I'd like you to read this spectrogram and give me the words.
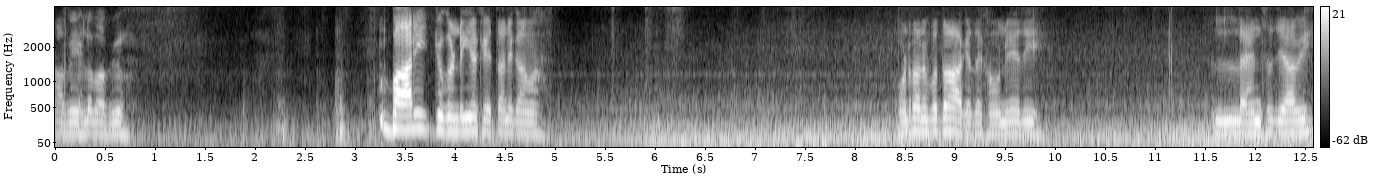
ਆ ਵੇਖ ਲਓ ਬਾਬਿਓ। ਬਾਰੀ ਚੁਗਣ ਡੀਆਂ ਖੇਤਾਂ 'ਚ ਗਾਵਾਂ। ਹੁਣ ਤੁਹਾਨੂੰ ਵਧਾ ਕੇ ਦਿਖਾਉਨੇ ਇਹਦੀ ਲੈਂਸ ਜਿਹਾ ਵੀ।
